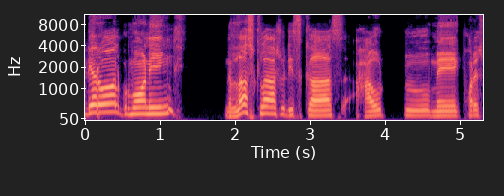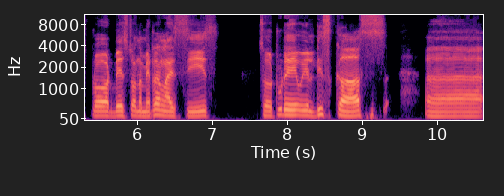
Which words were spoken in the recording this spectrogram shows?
dear all, good morning. In the last class, we discussed how to make forest plot based on the meta-analysis. So today we will discuss uh,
